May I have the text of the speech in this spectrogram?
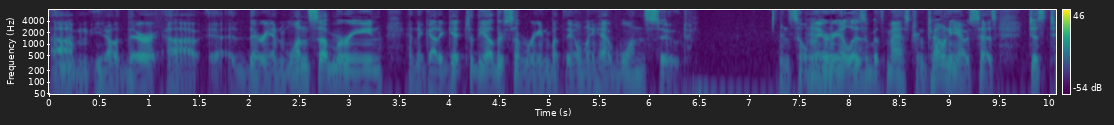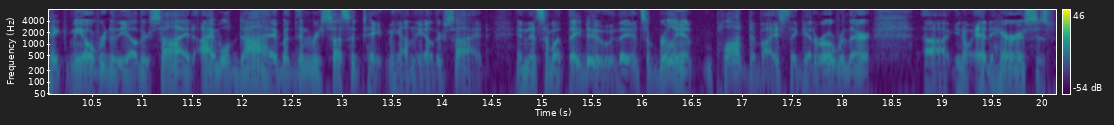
Um, you know they're uh, they're in one submarine and they got to get to the other submarine, but they only have one suit. And so Mary Elizabeth Mastrantonio says, "Just take me over to the other side. I will die, but then resuscitate me on the other side." And it's what they do. They, it's a brilliant plot device. They get her over there. Uh, you know, Ed Harris is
